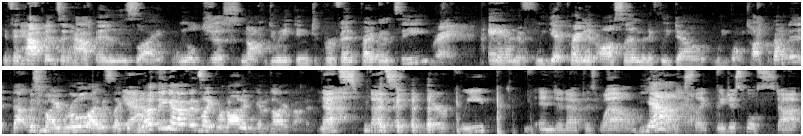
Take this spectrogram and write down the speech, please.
if it happens, it happens. Like, we'll just not do anything to prevent pregnancy. Right. And if we get pregnant, awesome. And if we don't, we won't talk about it. That was my rule. I was like, Yeah. if nothing happens, like, we're not even going to talk about it. That's that's where we ended up as well. Yeah. It's like we just will stop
